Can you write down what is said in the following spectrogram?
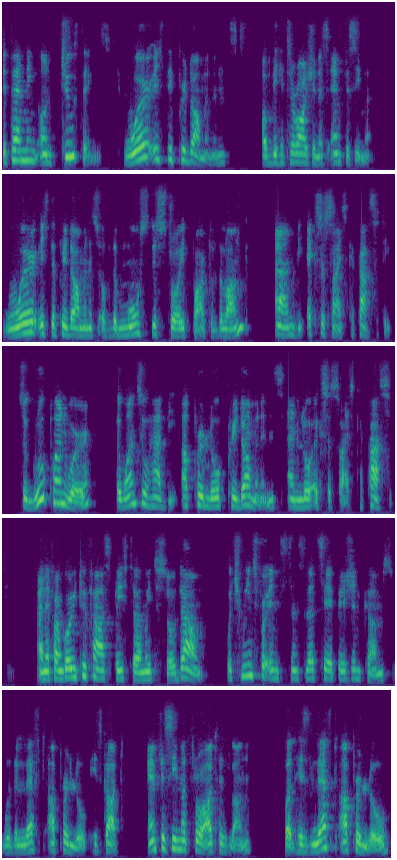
depending on two things. Where is the predominance of the heterogeneous emphysema? Where is the predominance of the most destroyed part of the lung and the exercise capacity? So group one were the ones who had the upper lobe predominance and low exercise capacity. And if I'm going too fast, please tell me to slow down, which means, for instance, let's say a patient comes with a left upper lobe. He's got emphysema throughout his lung, but his left upper lobe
